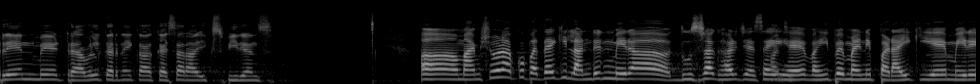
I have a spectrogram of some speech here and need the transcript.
ट्रेन में ट्रैवल करने का कैसा रहा एक्सपीरियंस आई एम श्योर आपको पता है कि लंदन मेरा दूसरा घर जैसा ही है वहीं पे मैंने पढ़ाई की है। मेरे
